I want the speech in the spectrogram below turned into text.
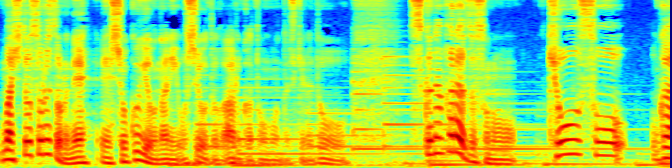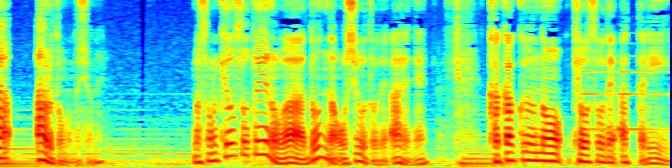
まあ人それぞれねえ職業なりお仕事があるかと思うんですけれど少なからずその競争があると思うんですよね。まあその競争というのはどんなお仕事であれね価格の競争であったり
